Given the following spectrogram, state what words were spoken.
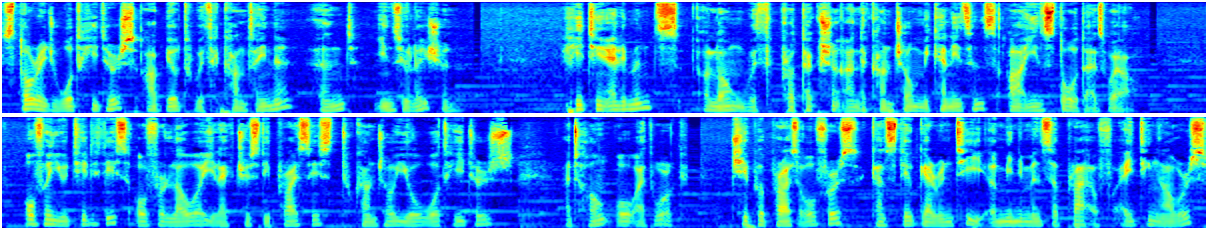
Storage water heaters are built with container and insulation. Heating elements along with protection and control mechanisms are installed as well. Often utilities offer lower electricity prices to control your water heaters at home or at work. Cheaper price offers can still guarantee a minimum supply of 18 hours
